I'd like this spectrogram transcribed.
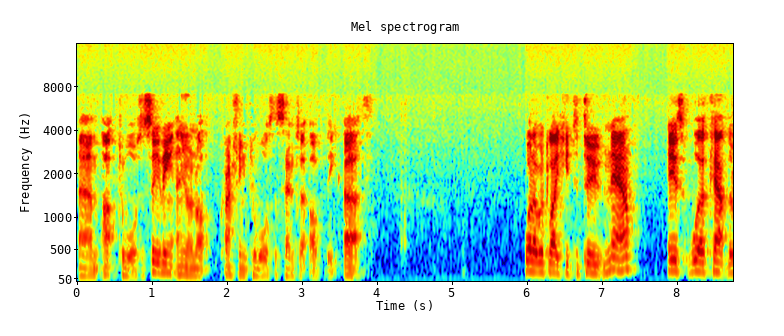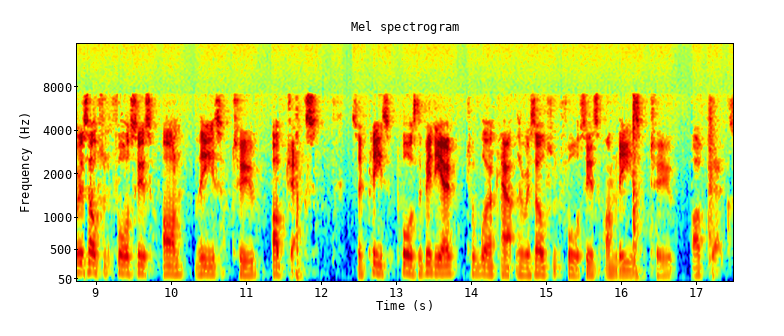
um, up towards the ceiling and you're not crashing towards the centre of the earth. What I would like you to do now is work out the resultant forces on these two objects. So please pause the video to work out the resultant forces on these two objects.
